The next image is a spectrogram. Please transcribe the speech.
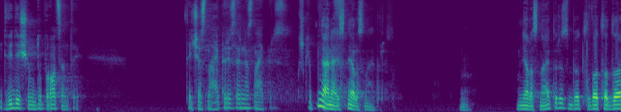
22 procentai. Tai čia sniperis ar nesniperis? Kažkaip. Ne, ne, jis nėra sniperis. Mm. Nėra sniperis, bet va tada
